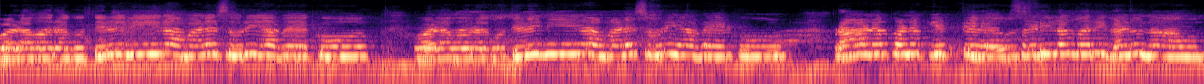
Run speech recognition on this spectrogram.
ಒಳ ಹೊರಗು ತಿಳಿ ನೀರ ಮಳೆ ಸುರಿಯಬೇಕು. ಒಳ ಹೊರಗು ತಿಳಿ ನೀರ ಮಳೆ ಸುರಿಯಬೇಕು. ಪ್ರಾಣಪಣ ಕೆಟ್ಟಿಗೆ ಸಡಿಲ ಮರಿಗಳು ನಾವು.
